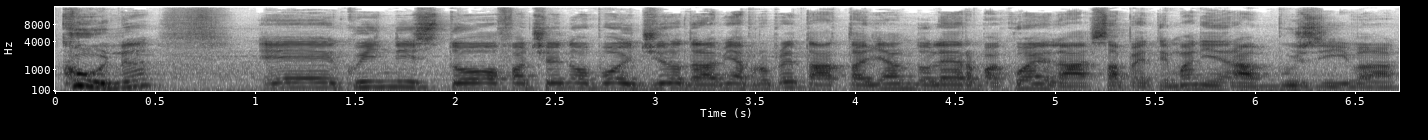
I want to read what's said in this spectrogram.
Kun e quindi sto facendo poi il giro della mia proprietà tagliando l'erba qua e là, sapete, in maniera abusiva.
